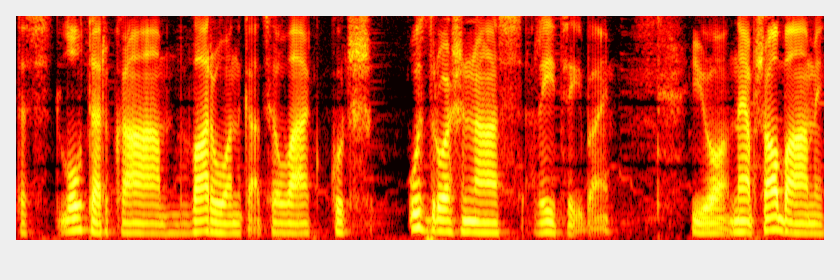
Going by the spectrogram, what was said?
tas Lutheru kā varoni, kā cilvēku, kurš uzdrošinās rīcībai. Jo neapšaubāmi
